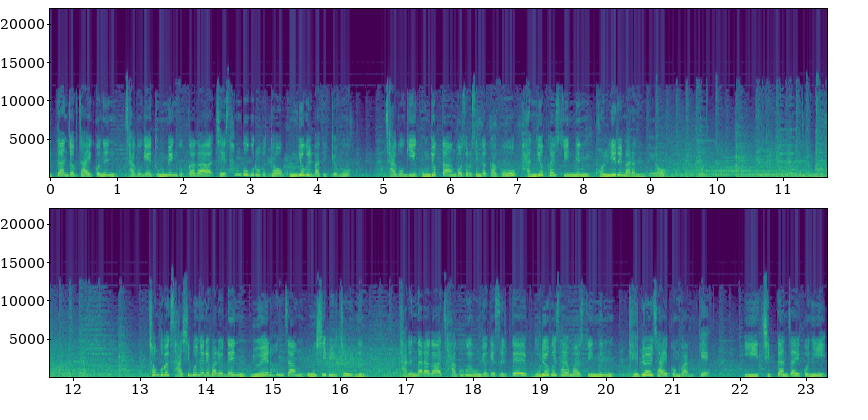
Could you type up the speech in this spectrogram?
집단적 자위권은 자국의 동맹 국가가 제3국으로부터 공격을 받을 경우 자국이 공격당한 것으로 생각하고 반격할 수 있는 권리를 말하는데요. 1945년에 발효된 유엔 헌장 51조에는 다른 나라가 자국을 공격했을 때 무력을 사용할 수 있는 개별 자위권과 함께 이 집단 자위권이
